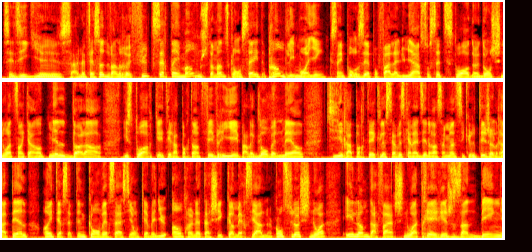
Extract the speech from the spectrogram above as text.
s'est dit que ça a fait ça devant le refus de certains membres justement du conseil de prendre les moyens qui s'imposaient pour faire la lumière sur cette histoire d'un don chinois de 140 000 dollars, histoire qui a été rapportée en février par le Globe and Mail, qui rapportait que le service canadien de renseignement de sécurité, je le rappelle, a intercepté une conversation qui avait lieu entre un attaché commercial d'un consulat chinois et l'homme d'affaires chinois très riche Zhan Bing,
